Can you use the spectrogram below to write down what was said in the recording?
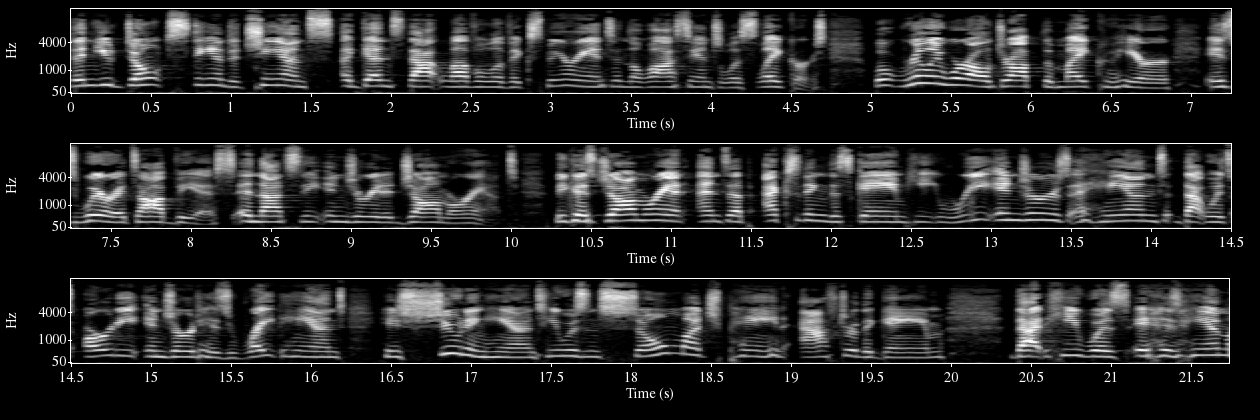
then you don't stand a chance against that level of experience in the Los Angeles Lakers. But really where I'll drop the mic here is where it's obvious, and that's the injury to Ja Morant. Because Ja Morant ends up exiting this game. He re injures a hand that was already injured, his right hand, his shooting hand. He was in so much pain after the game that he was, his hand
